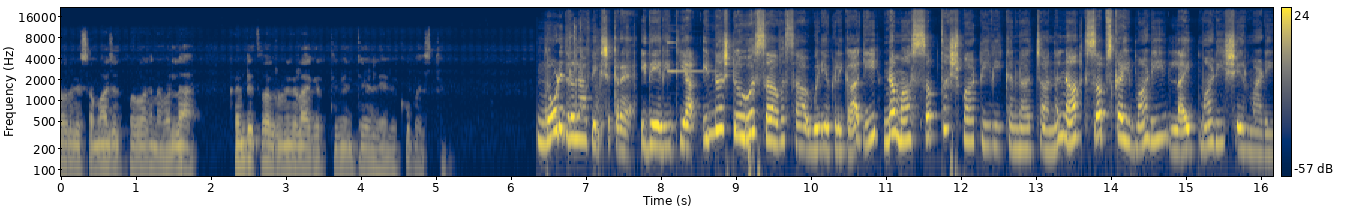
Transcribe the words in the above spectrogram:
ಅವರಿಗೆ ಸಮಾಜದ ಪರವಾಗಿ ನಾವೆಲ್ಲ ಖಂಡಿತವಾಗಿ ಋಣಿಗಳಾಗಿರ್ತೀವಿ ಅಂತ ಹೇಳಿ ಹೇಳಲಿಕ್ಕೂ ಬಯಸ್ತೀನಿ. ನೋಡಿದ್ರಲ್ಲ ವೀಕ್ಷಕರೇ, ಇದೇ ರೀತಿಯ ಇನ್ನಷ್ಟು ಹೊಸ ಹೊಸ ವಿಡಿಯೋಗಳಿಗಾಗಿ ನಮ್ಮ ಸಪ್ತಶ್ವ ಟಿವಿ ಕನ್ನಡ ಚಾನೆಲ್ನ ಸಬ್ಸ್ಕ್ರೈಬ್ ಮಾಡಿ, ಲೈಕ್ ಮಾಡಿ, ಶೇರ್ ಮಾಡಿ.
